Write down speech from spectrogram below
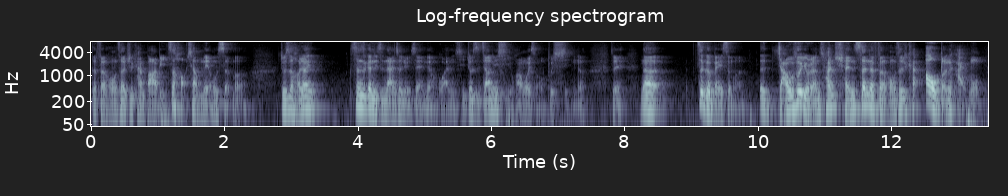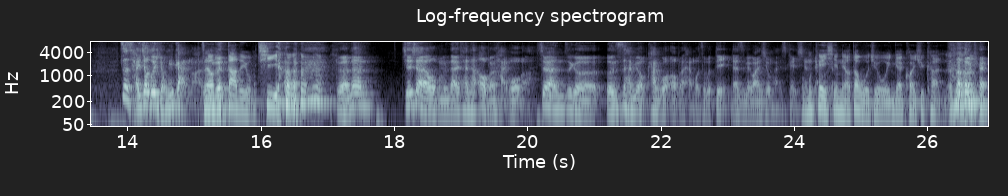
的粉红色去看芭比，这好像没有什么，就是好像甚至跟你是男生女生也没有关系，就是只要你喜欢，为什么不行呢？对，那这个没什么。那假如说有人穿全身的粉红色去看奥本海默，这才叫做勇敢嘛，这要很大的勇气啊。对啊，那接下来我们来谈谈奥本海默吧。虽然这个伦斯还没有看过奥本海默这部电影，但是没关系，我们还是可以先。我们可以先聊，但我觉得我应该快去看了。OK，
